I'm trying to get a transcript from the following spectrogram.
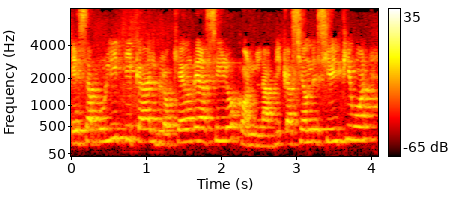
esa política, el bloqueo de asilo con la aplicación de CBP-1.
